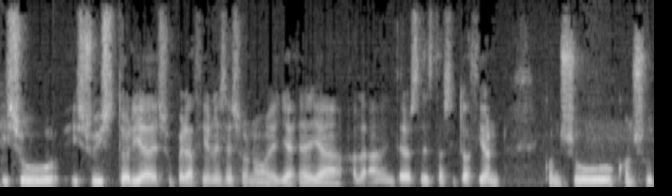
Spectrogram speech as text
y, su, y su historia de superación es eso, ¿no? Ella, ella al, enterarse de esta situación, con su, con su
